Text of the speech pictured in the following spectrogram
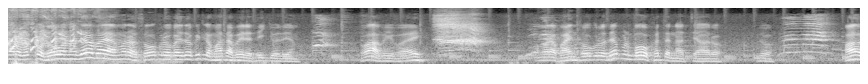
તારો બપ્પો જોવાનો છે ભાઈ. અમારો છોકરો ભાઈ તો કેટલો માથા ભરે થઈ ગયો છે એમ. વાહ ભાઈ ભાઈ. અમારા ભાઈનો છોકરો છે પણ બહુ ખતરનાક છે હારો. જો. હા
